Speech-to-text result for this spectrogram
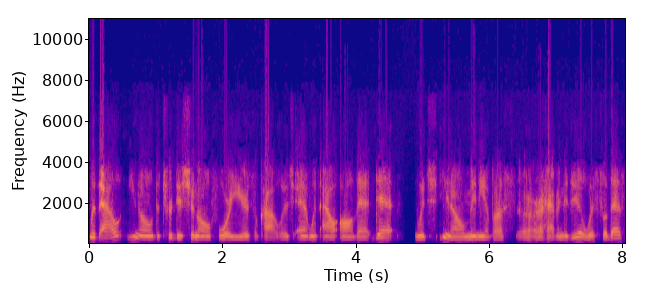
without, you know, the traditional four years of college and without all that debt which you know many of us are having to deal with. So that's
